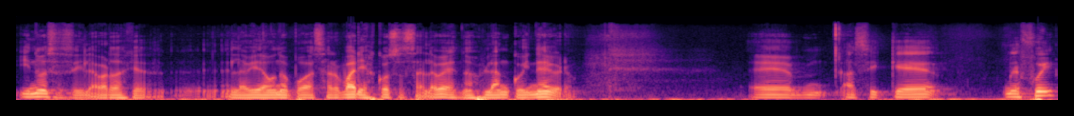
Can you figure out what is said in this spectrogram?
Y no es así, la verdad es que en la vida uno puede hacer varias cosas a la vez, no es blanco y negro. Eh, así que me fui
